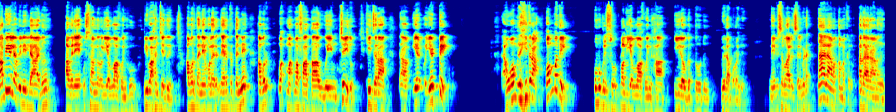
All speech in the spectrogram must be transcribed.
റബിയുൽ അവലിലാണ് അവരെ ഉസ്മാൻ അലി അള്ളാഹുൻഹു വിവാഹം ചെയ്ത് അവർ തന്നെ വളരെ നേരത്തെ തന്നെ അവർ വഫാത്താവുകയും ചെയ്തു. ഹിജ്റ എട്ടിൽ ഹിജ്റ ഒമ്പതിൽ ഉമുകുൽസു റലി അള്ളാഹുൻഹ ഈ ലോകത്തോട് വിട പറഞ്ഞു നബി സല്ലാ അലൈഹി സ്വലമിയുടെ നാലാമത്തെ മക്കൾ. അതാരാണ്?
